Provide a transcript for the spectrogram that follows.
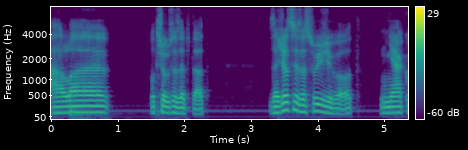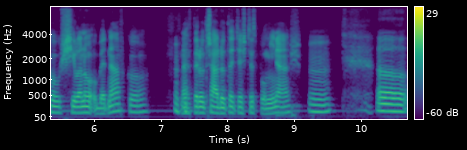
ale potřebuji se zeptat. Zažil jsi za svůj život nějakou šílenou objednávku, na kterou třeba doteď ještě vzpomínáš? Mm. Uh,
